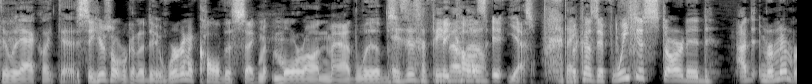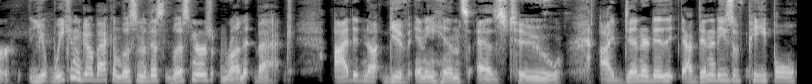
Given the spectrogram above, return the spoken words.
that would act like this. See, here's what we're going to do. We're going to call this segment "Moron Mad Libs." Is this a female, Because it, yes, because if we just started, I remember you, we can go back and listen to this. Listeners, run it back. I did not give any hints as to identity identities of people,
